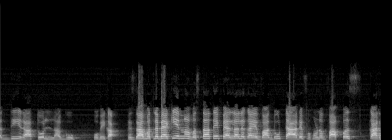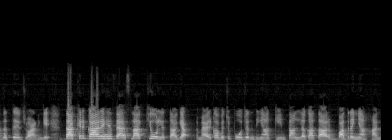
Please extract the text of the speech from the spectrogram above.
ਅੱਧੀ ਰਾਤ ਤੋਂ ਲਾਗੂ ਹੋਵੇਗਾ। ਇਸ ਦਾ ਮਤਲਬ ਹੈ ਕਿ ਇਹਨਾਂ ਵਸਤਾਂ ਤੇ ਪਹਿਲਾਂ ਲਗਾਏ ਵਾਧੂ ਟੈਰਿਫ ਹੁਣ ਵਾਪਸ ਕਰ ਦਿੱਤੇ ਜਾਣਗੇ। ਤਾਂ ਆਖਿਰਕਾਰ ਇਹ ਫੈਸਲਾ ਕਿਉਂ ਲਿੱਤਾ ਗਿਆ? ਅਮਰੀਕਾ ਵਿੱਚ ਭੋਜਨ ਦੀਆਂ ਕੀਮਤਾਂ ਲਗਾਤਾਰ ਵੱਧ ਰਹੀਆਂ ਹਨ।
